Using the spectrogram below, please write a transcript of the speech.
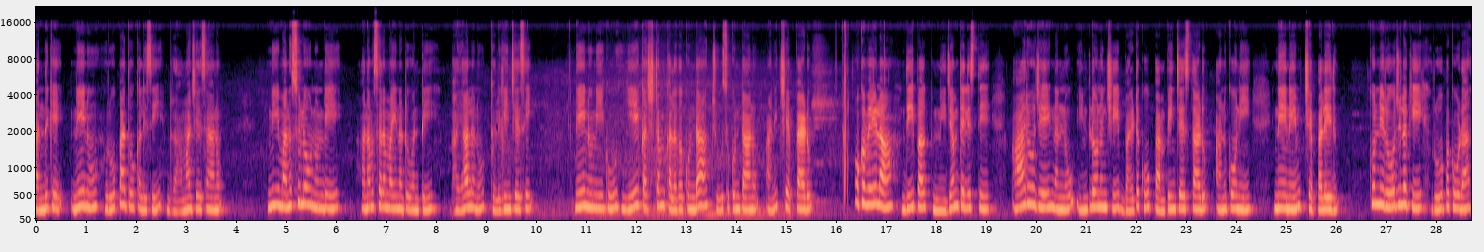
అందుకే నేను రూపాతో కలిసి డ్రామా చేశాను. నీ మనసులో నుండి అనవసరమైనటువంటి భయాలను తొలగించేసి నేను నీకు ఏ కష్టం కలగకుండా చూసుకుంటాను అని చెప్పాడు. ఒకవేళ దీపక్ నిజం తెలిస్తే ఆ రోజే నన్ను ఇంట్లో నుంచి బయటకు పంపించేస్తాడు అనుకొని నేనేం చెప్పలేదు. కొన్ని రోజులకి రూప కూడా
